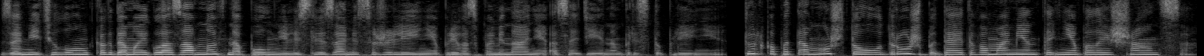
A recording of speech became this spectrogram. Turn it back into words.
Заметил он, когда мои глаза вновь наполнились слезами сожаления при воспоминании о содеянном преступлении. Только потому, что у дружбы до этого момента не было и шанса.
